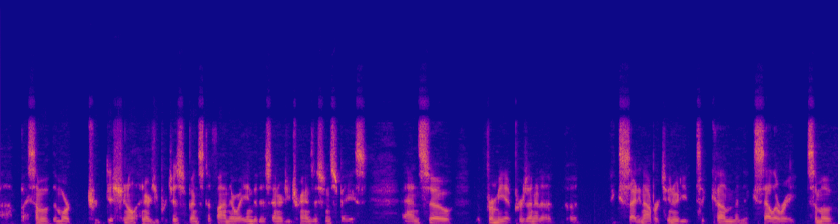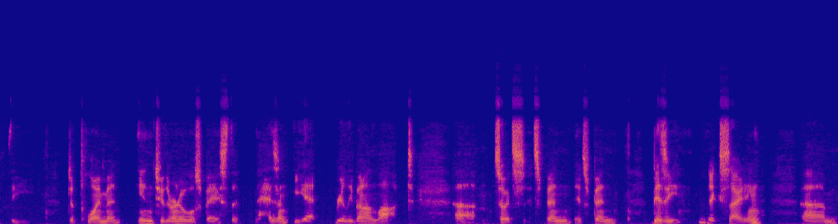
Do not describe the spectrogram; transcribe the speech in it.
uh, by some of the more traditional energy participants to find their way into this energy transition space. And so for me, it presented a, a exciting opportunity to come and accelerate some of the deployment into the renewable space that hasn't yet really been unlocked. Uh, so it's it's been it's been busy, exciting. Um,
